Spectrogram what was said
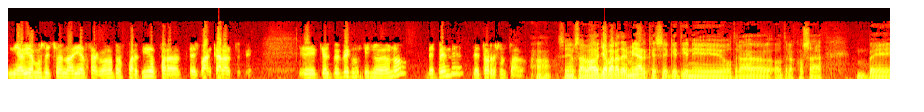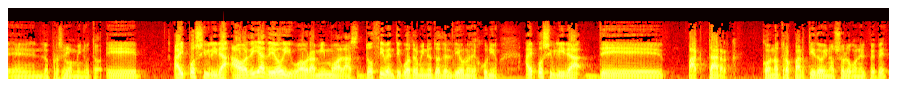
ni habíamos hecho una alianza con otros partidos para desbancar al PP. Eh, que el PP continúe o no depende de todo resultado. Señor Salvador, ya para terminar, que sé que tiene otra, otras cosas eh, en los próximos minutos. Eh, ¿Hay posibilidad, a día de hoy o ahora mismo a las 12 y 24 minutos del día 1 de junio, ¿hay posibilidad de pactar con otros partidos y no solo con el PP?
